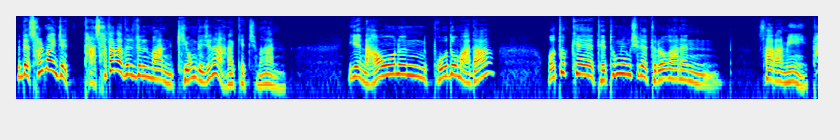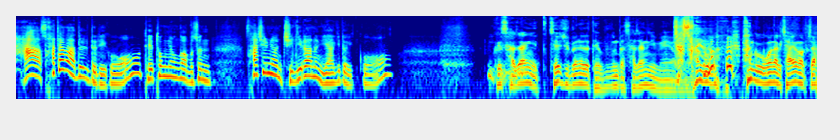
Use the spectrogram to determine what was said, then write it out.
근데 설마 이제 다 사장 아들들만 기용되지는 않았겠지만 이게 나오는 보도마다 어떻게 대통령실에 들어가는 사람이 다 사장 아들들이고 대통령과 무슨 40년 직이라는 이야기도 있고 그 사장이 제 주변에도 대부분 다 사장님이에요. 한국 한국 워낙 자영업자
